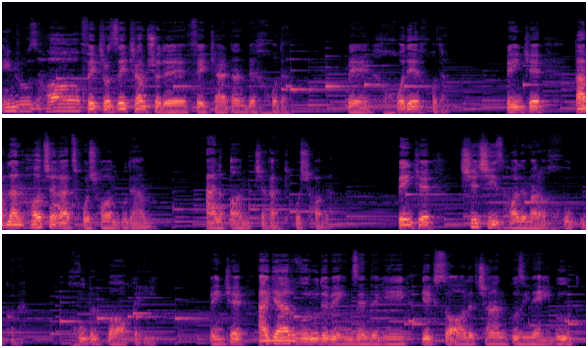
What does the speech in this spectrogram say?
این روزها فکر و ذکرم شده فکر کردن به خودم. به خود خودم. به اینکه قبلا ها چقدر خوشحال بودم الان چقدر خوشحالم. به اینکه چه چیز حال مرا خوب می‌کنه. خوب واقعی. به اینکه اگر ورود به این زندگی یک سوال چند گزینه ای بود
